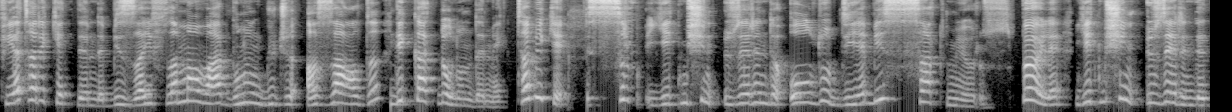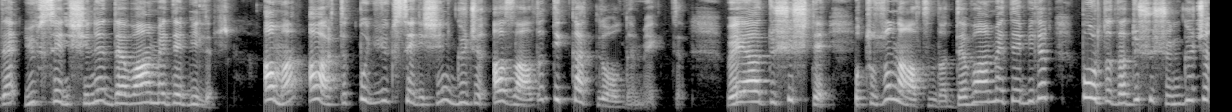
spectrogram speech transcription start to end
fiyat hareketlerinde bir zayıflama var. Bunun gücü azaldı. Dikkatli olun demek. Tabii ki sırf 70'in üzerinde oldu diye biz satmıyoruz. Böyle 70'in üzerinde de yükselişine devam edebilir. Ama artık bu yükselişin gücü azaldı, dikkatli ol demektir. Veya düşüş de 30'un altında devam edebilir. Burada da düşüşün gücü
